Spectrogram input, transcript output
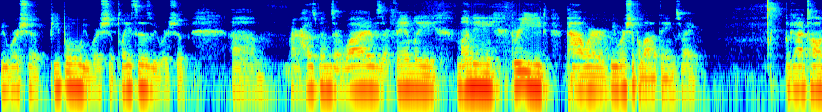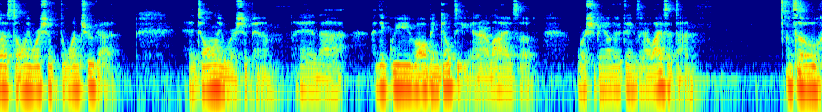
We worship people, we worship places, we worship um, our husbands, our wives, our family, money, greed, power. We worship a lot of things, right? But God taught us to only worship the one true God and to only worship Him. And uh, I think we've all been guilty in our lives of worshiping other things in our lives at time. And so,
